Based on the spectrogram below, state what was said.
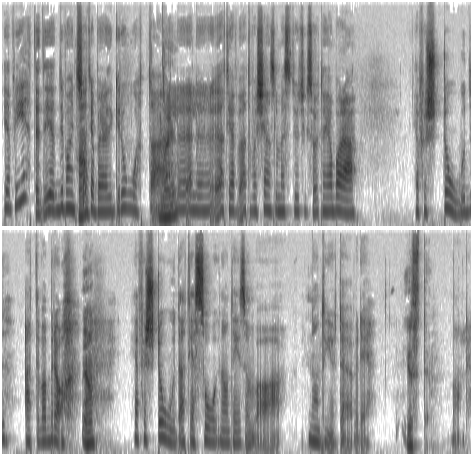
jag vet inte. Det, det var inte så Ja. att jag började gråta. Eller, eller att, jag, att det var känslomässigt uttryck så. Utan jag bara... Jag förstod att det var bra. Ja, Jag förstod att jag såg någonting som var någonting utöver det just det. vanliga.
